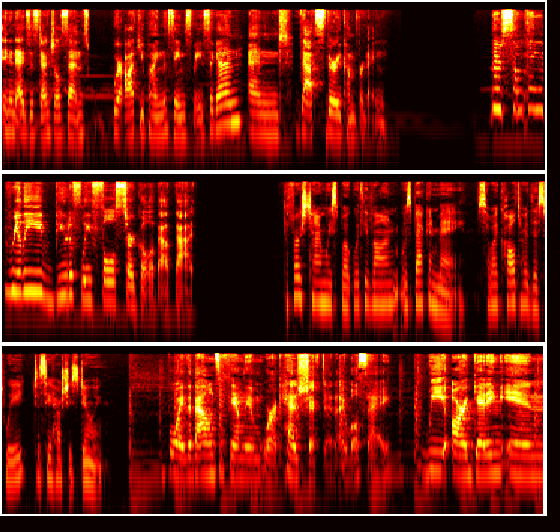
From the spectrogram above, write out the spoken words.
in an existential sense, we're occupying the same space again, and that's very comforting. There's something really beautifully full circle about that. The first time we spoke with Yvonne was back in May, so I called her this week to see how she's doing. Boy, the balance of family and work has shifted, I will say. We are getting in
